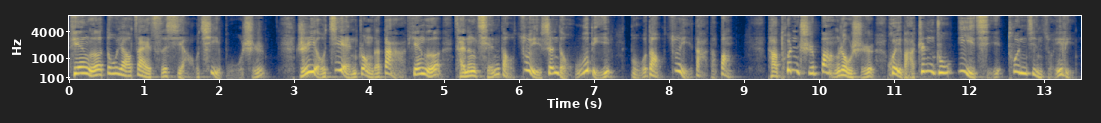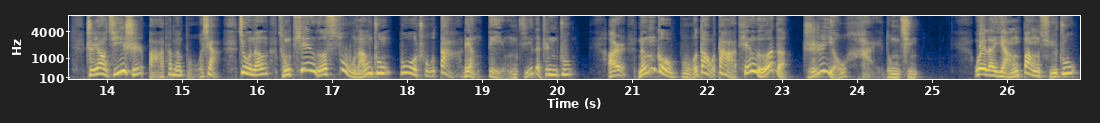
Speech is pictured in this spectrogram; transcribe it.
天鹅都要在此小憩捕食。只有健壮的大天鹅才能潜到最深的湖底，捕到最大的蚌。它吞吃蚌肉时，会把珍珠一起吞进嘴里。只要及时把它们捕下，就能从天鹅嗉囊中剥出大量顶级的珍珠。而能够捕到大天鹅的，只有海东青。为了养蚌取珠，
